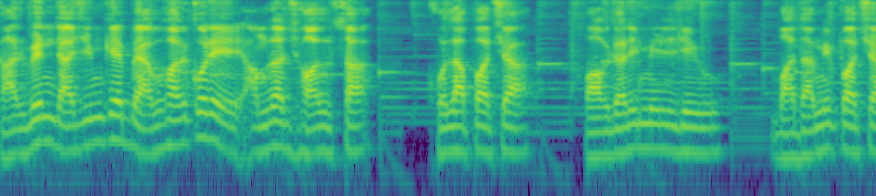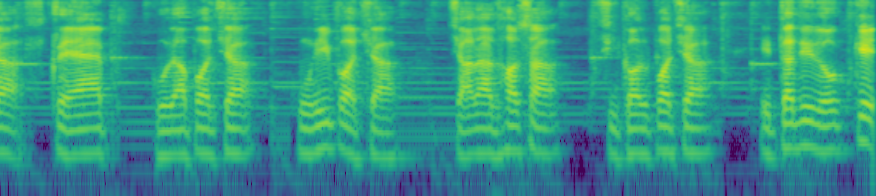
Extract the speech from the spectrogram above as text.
কার্বেন ডাজিমকে ব্যবহার করে আমরা ঝলসা, খোলা পচা, পাউডারি মিলডিউ, বাদামি পচা, স্ক্র্যাপ, গোড়া পচা, কুঁড়ি পচা, চারা ধসা, শিকড় পচা ইত্যাদি রোগকে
